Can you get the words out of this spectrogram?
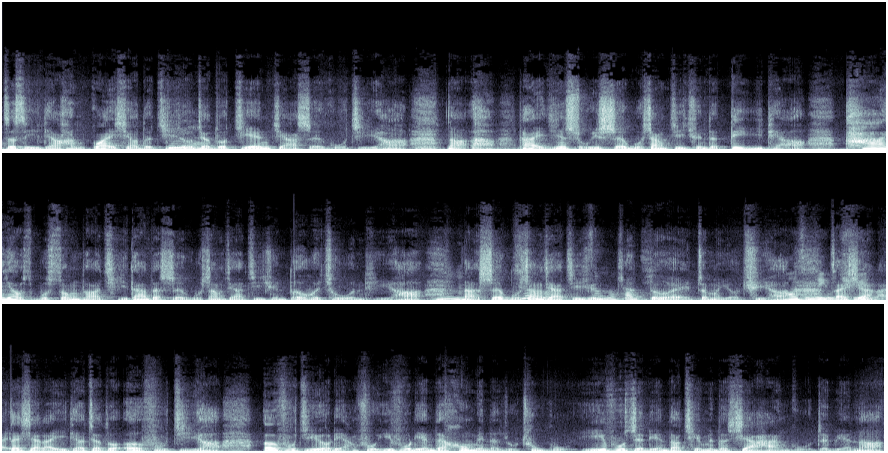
这是一条很怪小的肌肉，叫做肩胛舌骨肌哈。那啊，它已经属于舌骨上肌群的第一条，它要是不松的话，其他的舌骨上下。肌群都会出问题哈，那舌骨上下肌群对这么有趣哈，再下来再下来一条叫做二腹肌哈，二腹肌有两副，一副连在后面的乳出骨，一副是连到前面的下颌骨这边啊。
